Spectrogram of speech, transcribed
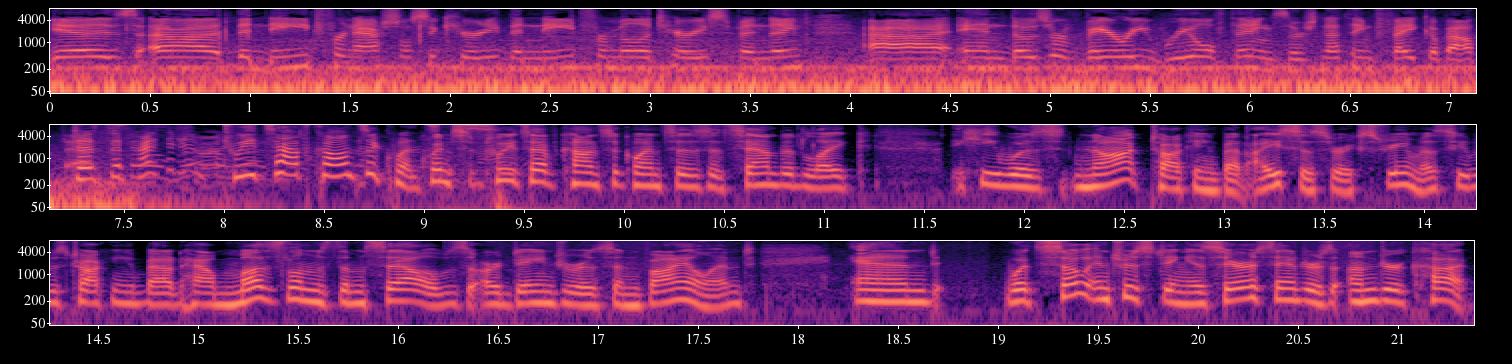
is uh, the need for national security, the need for military spending, uh, and those are very real things. There's nothing fake about that. Does the president Tweets have consequences. Tweets have consequences, it sounded like he was not talking about ISIS or extremists. He was talking about how Muslims themselves are dangerous and violent. And what's so interesting is Sarah Sanders undercut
